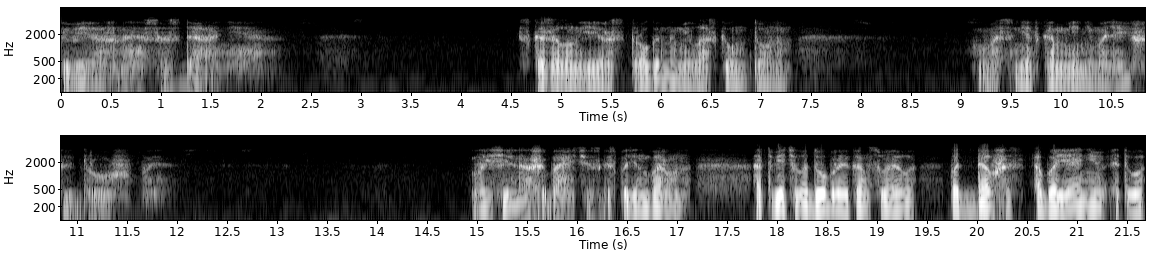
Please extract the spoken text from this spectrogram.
скверное создание», — сказал он ей растроганным и ласковым тоном. «У вас нет ко мне ни малейшей дружбы». «Вы сильно ошибаетесь, господин барон», — ответила добрая Консуэла, поддавшись обаянию этого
